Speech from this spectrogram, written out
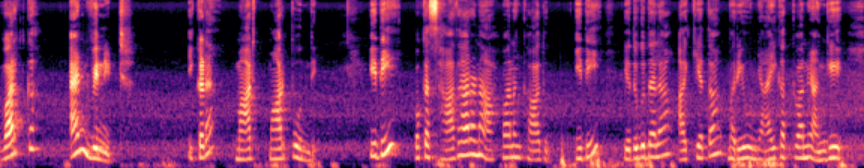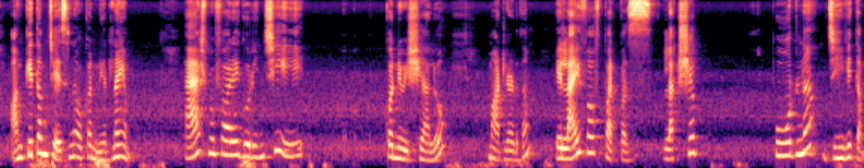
work and win it. ఇక్కడ మార్ మార్పు ఉంది. ఇది ఒక సాధారణ ఆహ్వానం కాదు. ఇది ఎదుగుదల ఐక్యత మరియు న్యాయకత్వాన్ని అంగీ అంకితం చేసిన ఒక నిర్ణయం. యాష్ ముఫారే గురించి కొన్ని విషయాలు మాట్లాడదాం. ఏ లైఫ్ ఆఫ్ పర్పస్ లక్ష్య పూర్ణ జీవితం.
